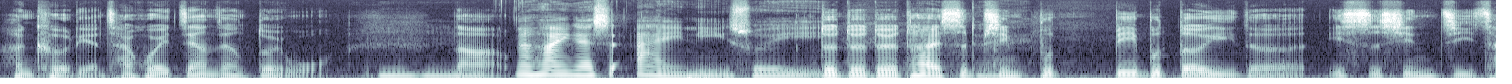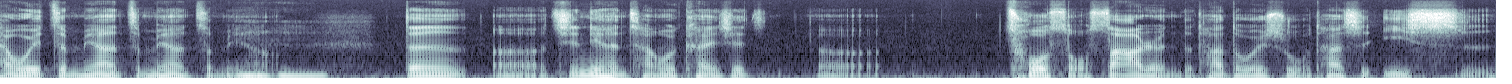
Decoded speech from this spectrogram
很可怜才会这样这样对我，嗯哼，那那他应该是爱你，所以对对对，他也是凭不。逼不得已的一时心急才会怎么样怎么样怎么样，嗯、但呃，其实你很常会看一些呃错手杀人的，他都会说他是一时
